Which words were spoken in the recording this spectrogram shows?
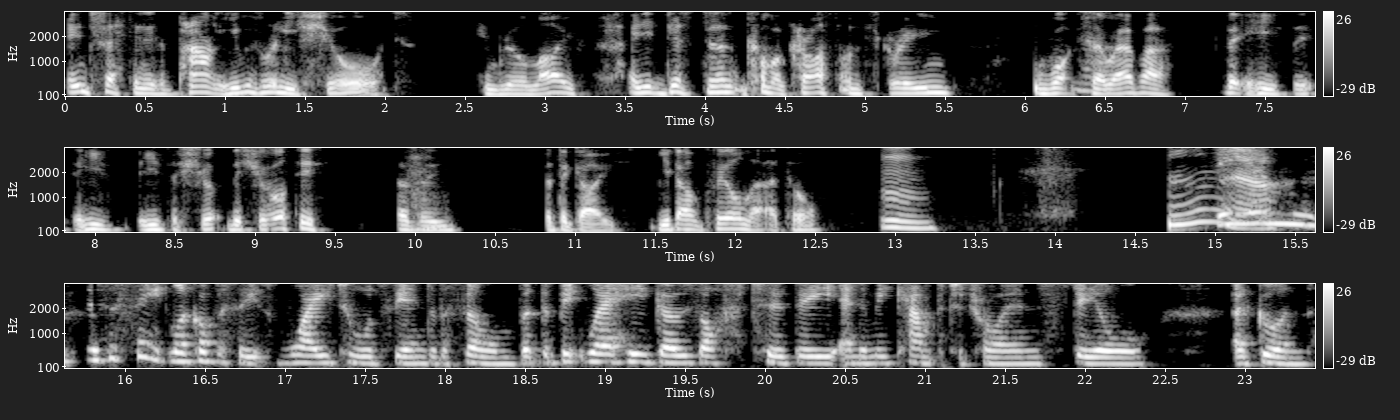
interesting is apparently he was really short in real life, and it just doesn't come across on screen whatsoever that he's the he's he's the short the shortest of the of the guys. You don't feel that at all. Mm. The, um, there's a scene, like obviously it's way towards the end of the film, but the bit where he goes off to the enemy camp to try and steal a gun,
